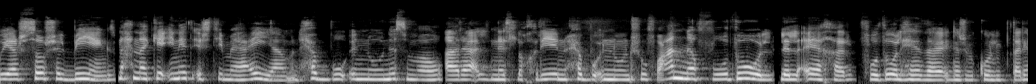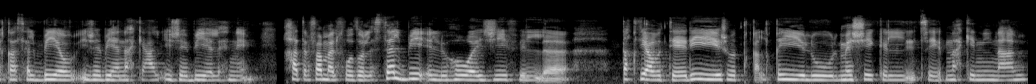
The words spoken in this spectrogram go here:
We are social beings. نحن كائنات اجتماعية بنحبوا إنه نسمعوا آراء الناس الآخرين نحبوا إنه نشوفوا عنا فضول للآخر. فضول هذا ينجم يكون بطريقة سلبية وإيجابية. نحكي على الإيجابية لهنا. خاطر فما الفضول السلبي اللي هو يجي في التقطيع والتاريخ والتقلقيل والمشاكل اللي تصير. نحكي لنا عن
